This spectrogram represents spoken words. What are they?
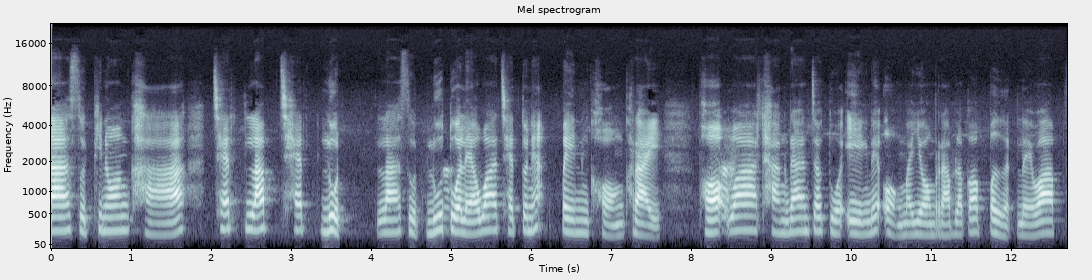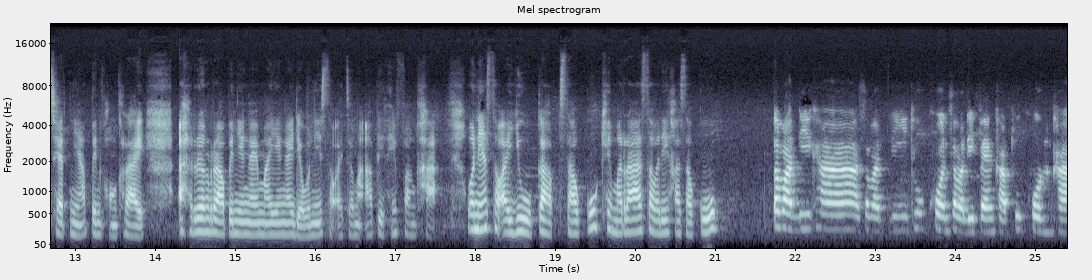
ล่าสุดพี่น้องขาแชทลับแชทหลุด ล่าสุดรู้ตัวแล้วว่าแชทตัวเนี้ยเป็นของใคร เพราะว่าทางด้านเจ้าตัวเองได้ออกมายอมรับ แล้วก็เปิดเลยว่าแชทเนี้ยเป็นของใครอะเรื่องราวเป็นยังไงมายังไงเดี๋ยววันนี้สาวไอจะมาอัปเดตให้ฟังค่ะ วันนี้สาวไออยู่กับสาวกุ๊กเคมาราสวัสดีค่ะสาวกุ๊กสวัสดีค่ะ สวัสดีทุกคน สวัสดีแฟนคลับทุกคนค่ะ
